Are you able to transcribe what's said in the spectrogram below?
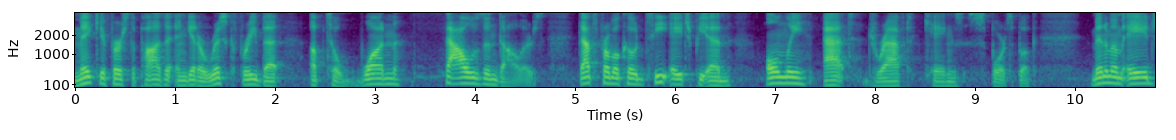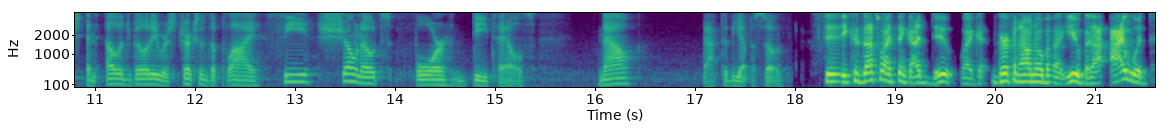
make your first deposit, and get a risk free bet up to $1,000. That's promo code THPN only at DraftKings Sportsbook. Minimum age and eligibility restrictions apply. See show notes for details. Now, back to the episode. See, because that's what I think I'd do. Like Griffin, I don't know about you, but I, I would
